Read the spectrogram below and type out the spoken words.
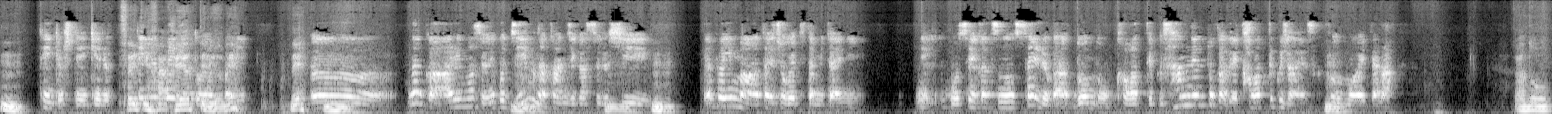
うん。転居していけるって最近はいうメリットはやっぱり、流行ってね。うん、なんかありますよね。こう自由な感じがするし。やっぱり今、隊長が言ってたみたいに、ね、こう生活のスタイルがどんどん変わっていく。3年とかで変わっていくじゃないですか、うん子供がいたら。あの、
